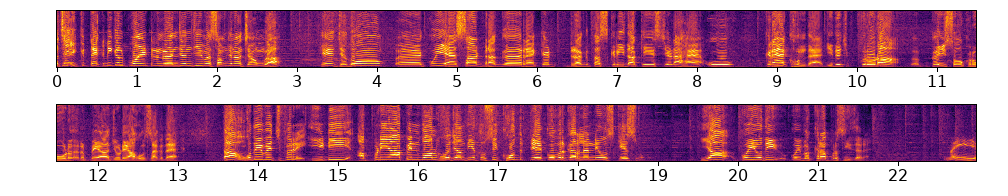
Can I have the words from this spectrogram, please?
ਅੱਛਾ, ਇੱਕ ਟੈਕਨੀਕਲ ਪੁਆਇੰਟ ਨਿਰੰਜਨ ਜੀ, ਮੈਂ ਸਮਝਣਾ ਚਾਹੂੰਗਾ ਕਿ ਜਦੋਂ ਕੋਈ ਐਸਾ ਡਰੱਗ ਰੈਕਟ ਡਰੱਗ ਤਸਕਰੀ ਦਾ ਕੇਸ ਜਿਹੜਾ ਹੈ, ਉਹ ਕ੍ਰੈਕ ਹੁੰਦਾ ਹੈ, ਜਿਹਦੇ ਚ ਕਰੋੜਾਂ, ਕਈ 100 ਕਰੋੜ ਰੁਪਇਆ ਜੁੜਿਆ ਹੋ ਸਕਦਾ ਹੈ, ਤਾਂ ਉਹਦੇ ਵਿੱਚ ਫਿਰ ਈਡੀ ਆਪਣੇ ਆਪ ਇਨਵੋਲਵ ਹੋ ਜਾਂਦੀ ਹੈ। ਤੁਸੀਂ ਖੁਦ ਟੇਕ ਓਵਰ ਕਰ ਲੈਂਦੇ ਹੋ ਉਸ ਕੇਸ ਨੂੰ। ਜਾਂ ਕੋਈ ਉਹਦੀ ਕੋਈ ਵੱਖਰਾ ਪ੍ਰੋਸੀਜਰ ਹੈ? ਨਹੀਂ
